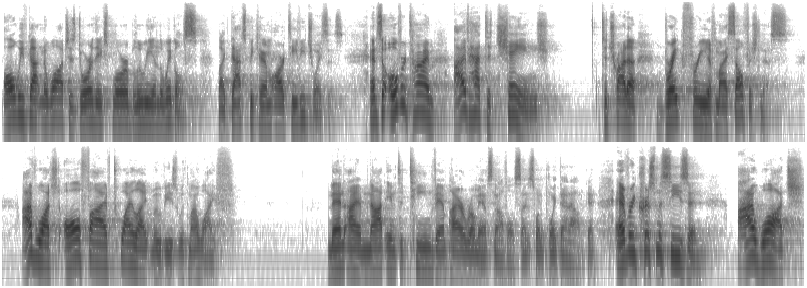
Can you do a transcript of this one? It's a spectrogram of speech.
all we've gotten to watch is Dora the Explorer, Bluey, and the Wiggles. Like that's become our TV choices. And so over time, I've had to change to try to break free of my selfishness. I've watched all five Twilight movies with my wife. Men, I am not into teen vampire romance novels. I just want to point that out, okay? Every Christmas season, I watch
